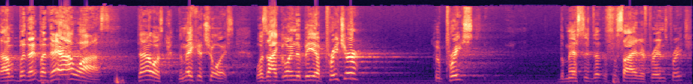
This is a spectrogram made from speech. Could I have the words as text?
uh, but, but there I was. There I was to make a choice. Was I going to be a preacher who preached the message that the Society of Friends preach?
